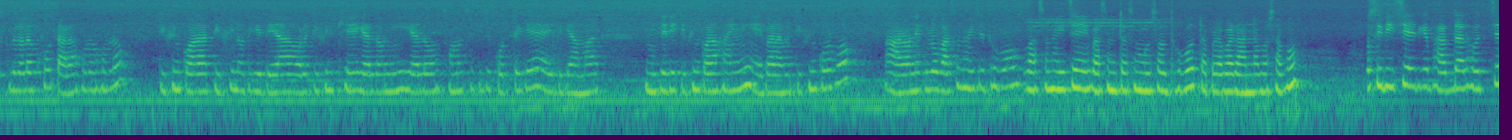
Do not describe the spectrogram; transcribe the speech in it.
স্কুলে খুব তাড়াহুড়ো হলো। টিফিন করা টিফিন ওদিকে দেয়া, ওরা টিফিন খেয়ে গেল, নিয়ে গেল, সমস্ত কিছু করতে গিয়ে এইদিকে আমার নিজেরই টিফিন করা হয়নি। এবার আমি টিফিন করব, আর অনেকগুলো বাসন হয়েছে ধুবো। বাসন হয়েছে, এই বাসন টাসনগুলো সব ধুবো, তারপর আবার রান্না বসাবো। বসিয়ে দিচ্ছি, এদিকে ভাত ডাল হচ্ছে,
